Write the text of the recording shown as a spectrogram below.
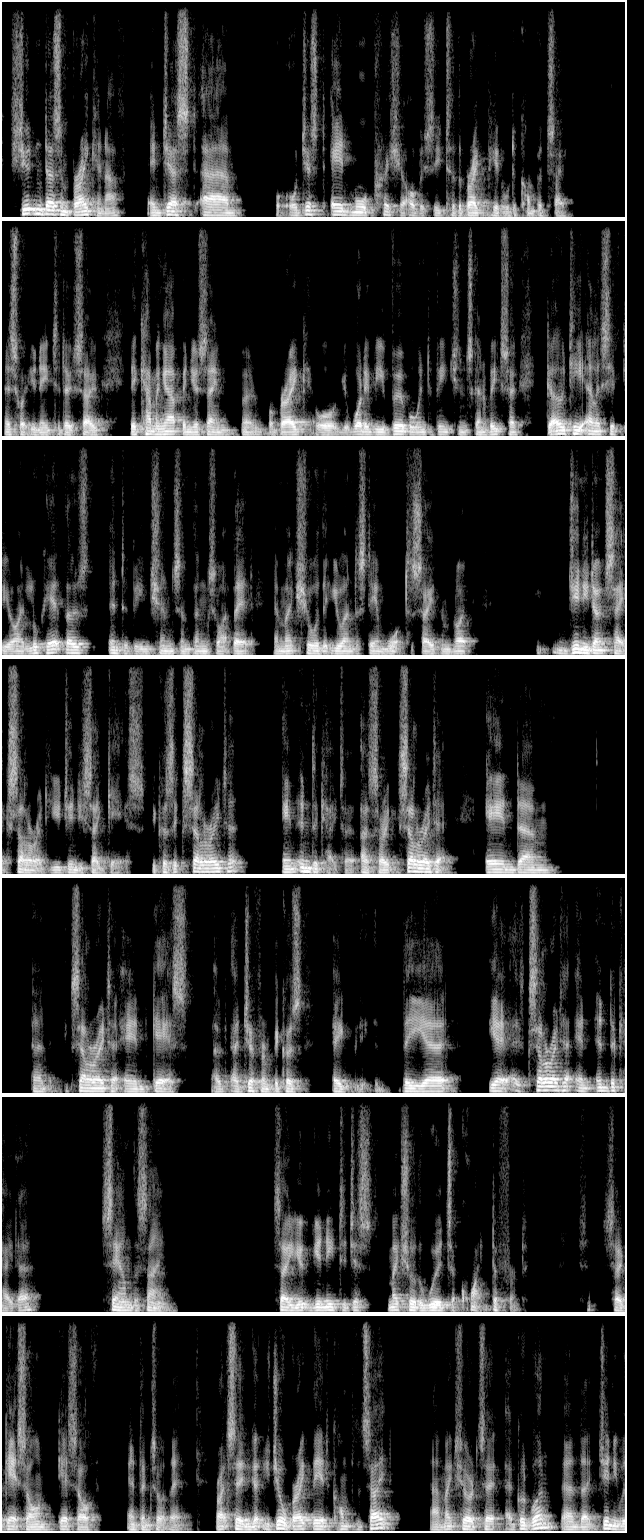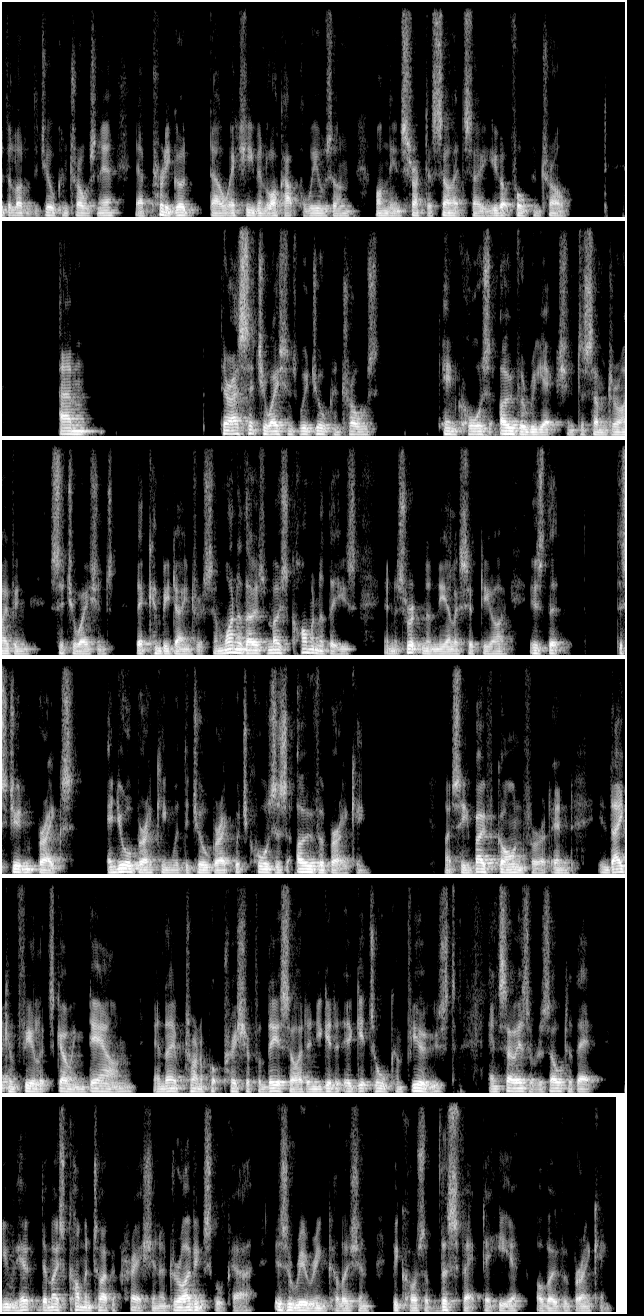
student doesn't brake enough and just um, or just add more pressure, obviously, to the brake pedal to compensate. That's what you need to do. So they're coming up and you're saying uh, brake or whatever your verbal intervention is going to be. So go to your LSFDI, look at those interventions and things like that, and make sure that you understand what to say to them. Like Jenny, don't say accelerator, you Jenny say gas because accelerator and indicator, uh, sorry, accelerator and um, and accelerator and gas are, are different because a, the uh, yeah accelerator and indicator sound the same. So you you need to just make sure the words are quite different. So, so gas on, gas off, and things like that. Right. So you've got your dual brake there to compensate. Uh, make sure it's a, a good one. And uh, Jenny, with a lot of the dual controls now, they're pretty good. They'll actually even lock up the wheels on on the instructor side, so you've got full control. Um, there are situations where dual controls can cause overreaction to some driving situations. that can be dangerous. And one of those most common of these, and it's written in the LSFDI, is that the student brakes and you're braking with the dual brake, which causes over braking. Right, so you're both gone for it, and they can feel it's going down, and they're trying to put pressure from their side, and you get it, it gets all confused. And so, as a result of that, you have the most common type of crash in a driving school car is a rear end collision because of this factor here of over braking.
